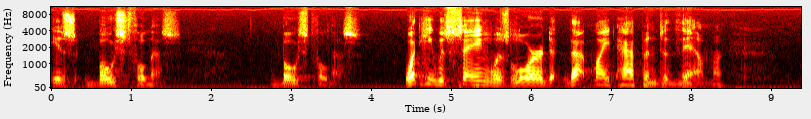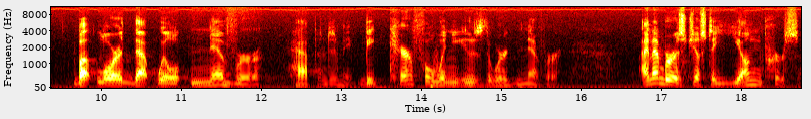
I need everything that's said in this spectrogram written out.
is boastfulness. Boastfulness. What he was saying was, Lord, that might happen to them, but Lord, that will never happen to me. Be careful when you use the word never. I remember as just a young person,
